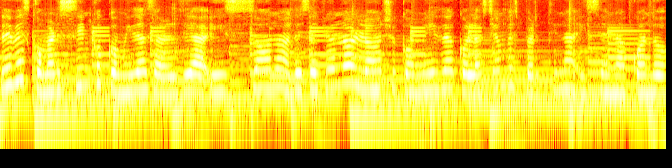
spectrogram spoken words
Debes comer 5 comidas al día y son desayuno, lunch, comida, colación vespertina y cena. Cuando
